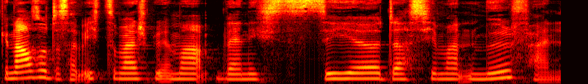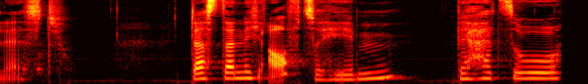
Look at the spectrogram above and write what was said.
Genauso, das habe ich zum Beispiel immer, wenn ich sehe, dass jemand Müll fallen lässt. Das dann nicht aufzuheben, wäre halt so,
